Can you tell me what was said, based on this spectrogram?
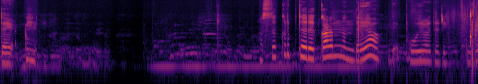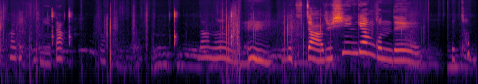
네. 아, 스크립트를 깔았는데요. 네, 보여드리도록 하겠습니다. 어, 나는 이거 진짜 아주 신기한 건데 첫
